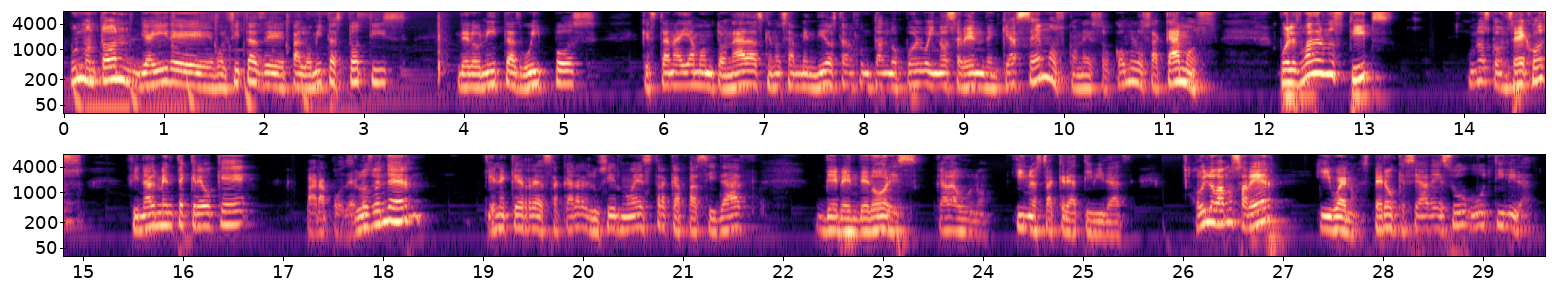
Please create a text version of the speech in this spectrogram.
Un montón de ahí de bolsitas de palomitas totis, de donitas, huipos, que están ahí amontonadas, que no se han vendido, están juntando polvo y no se venden. ¿Qué hacemos con eso? ¿Cómo lo sacamos? Pues les voy a dar unos tips, unos consejos. Finalmente creo que para poderlos vender, tiene que sacar a relucir nuestra capacidad de vendedores, cada uno, y nuestra creatividad. Hoy lo vamos a ver y bueno, espero que sea de su utilidad.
